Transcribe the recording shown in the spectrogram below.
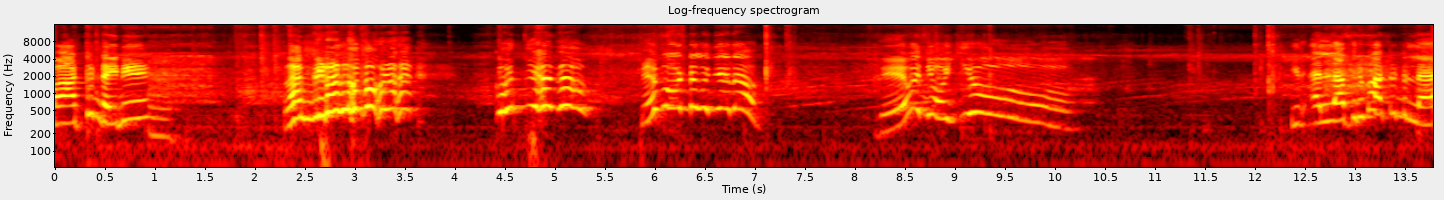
പാട്ടുണ്ട് അതിന് അങ്ങടുള്ള പോണ കുഞ്ഞാതം ദേ പോണ്ട കുഞ്ഞാതം ദേവൻ അയ്യോ. ഇത് എല്ലാത്തിനും പാട്ടുണ്ടല്ലേ?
